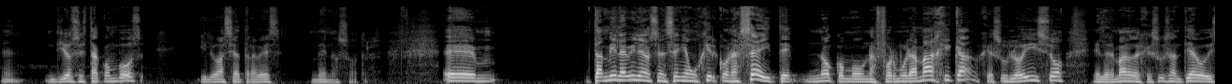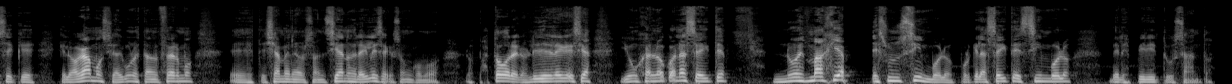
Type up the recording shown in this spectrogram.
¿eh? Dios está con vos y lo hace a través de nosotros. Em, también la Biblia nos enseña a ungir con aceite, no como una fórmula mágica. Jesús lo hizo. El hermano de Jesús, Santiago, dice que, lo hagamos. Si alguno está enfermo, este, llamen a los ancianos de la iglesia, que son como los pastores, los líderes de la iglesia, y únjanlo con aceite. No es magia, es un símbolo, porque el aceite es símbolo del Espíritu Santo.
